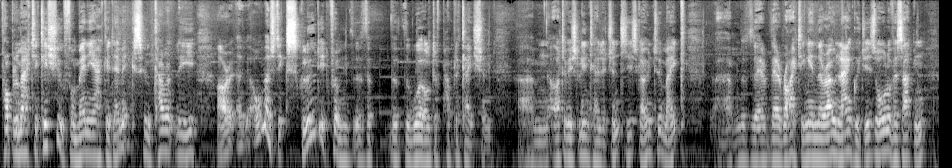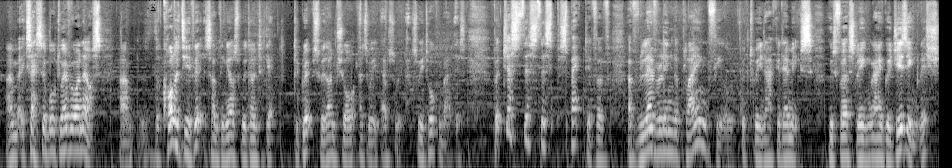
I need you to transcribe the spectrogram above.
problematic issue for many academics who currently are uh, almost excluded from the, the, the world of publication. Um, artificial intelligence is going to make um, their, their writing in their own languages all of a sudden um, accessible to everyone else. Um, the quality of it is something else we're going to get to grips with, I'm sure, as we as we, as we talk about this. But just this this perspective of, of levelling the playing field between academics whose first language is English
